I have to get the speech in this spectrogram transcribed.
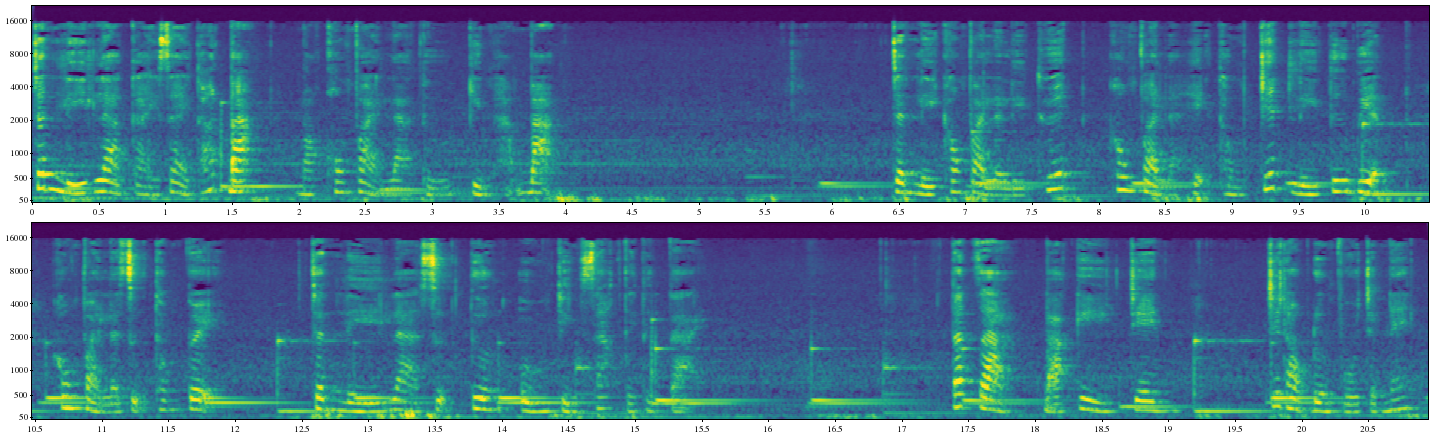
Chân lý là cái giải thoát bạn, nó không phải là thứ kìm hãm bạn. Chân lý không phải là lý thuyết, không phải là hệ thống triết lý tư biện, không phải là sự thông tuệ. Chân lý là sự tương ứng chính xác với thực tại. Tác giả bá kỳ trên triết học đường phố net.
